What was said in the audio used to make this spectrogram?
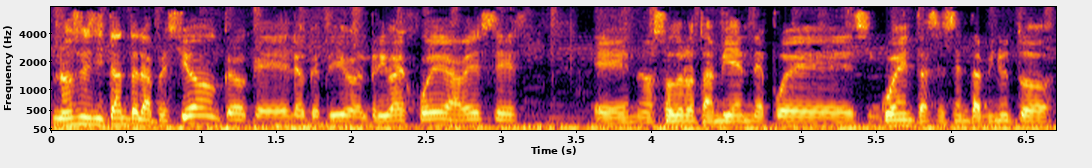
no sé si tanto la presión, creo que es lo que te digo, el rival juega a veces. nosotros también después de 50, 60 minutos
